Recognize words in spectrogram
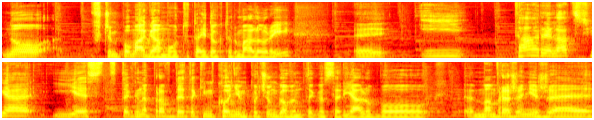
no, w czym pomaga mu tutaj dr Mallory. E, I ta relacja jest tak naprawdę takim koniem pociągowym tego serialu, bo mam wrażenie, że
